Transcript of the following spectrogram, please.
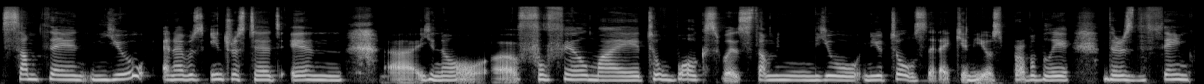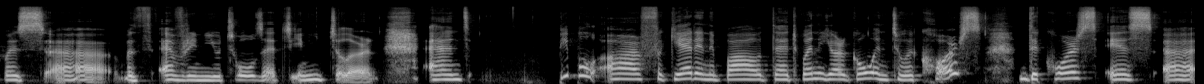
something new, and I was interested in uh, you know uh, fulfill my toolbox with some new new tools that I can use. Probably there's the thing with uh, with every new tool that you need to learn, and people are forgetting about that when you're going to a course the course is uh,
